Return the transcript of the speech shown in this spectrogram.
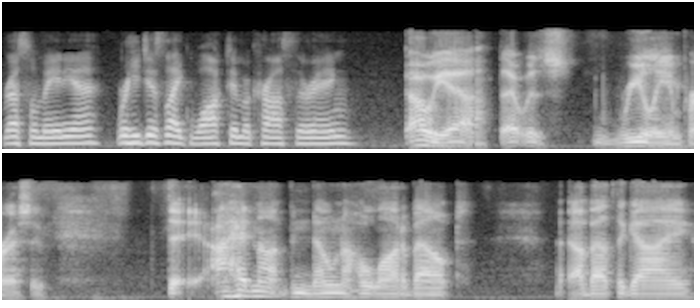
WrestleMania, where he just like walked him across the ring. oh yeah, that was really impressive. I had not been known a whole lot about about the guy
